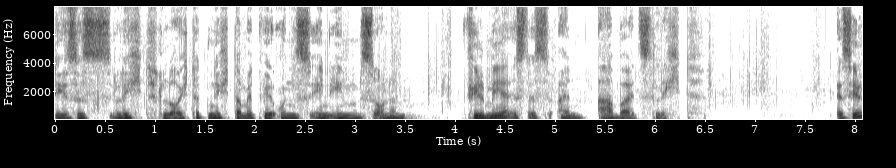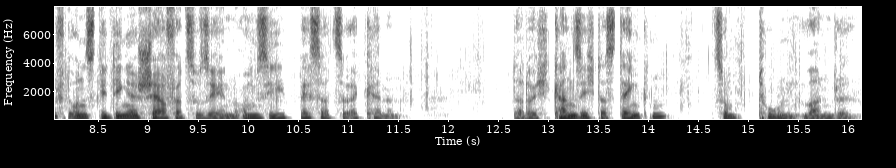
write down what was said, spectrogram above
Dieses Licht leuchtet nicht, damit wir uns in ihm sonnen, Vielmehr ist es ein Arbeitslicht. Es hilft uns, die Dinge schärfer zu sehen, um sie besser zu erkennen. Dadurch kann sich das Denken zum Tun wandeln.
